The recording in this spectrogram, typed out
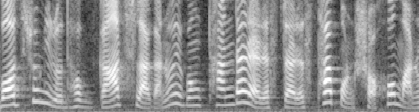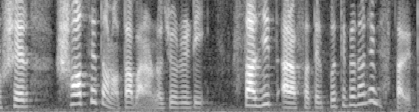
বজ্র নিরোধক গাছ লাগানো এবং থান্ডার অ্যারেস্টার স্থাপন সহ মানুষের সচেতনতা বাড়ানো জরুরি। সাজিদ আরাফাতের প্রতিবেদনে বিস্তারিত।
